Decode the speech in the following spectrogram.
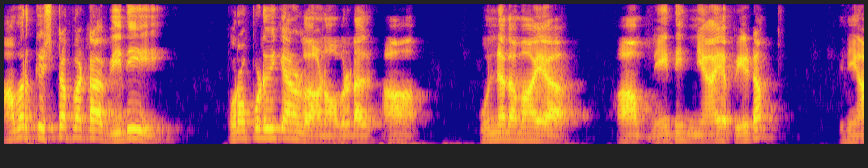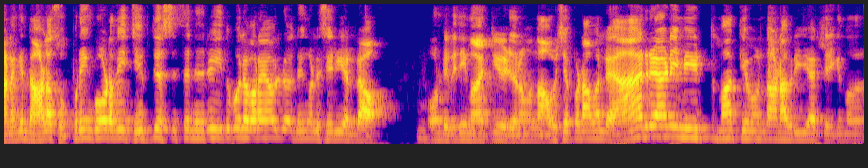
അവർക്കിഷ്ടപ്പെട്ട വിധി പുറപ്പെടുവിക്കാനുള്ളതാണോ അവരുടെ ആ ഉന്നതമായ ആ നീതിന്യായ പീഠം? ഇനിയാണെങ്കിൽ നാളെ സുപ്രീം കോടതി ചീഫ് ജസ്റ്റിസിനെതിരെ ഇതുപോലെ പറയാമല്ലോ നിങ്ങൾ ശരിയല്ല. അതുകൊണ്ട് വിധി മാറ്റി എഴുതണമെന്ന് ആവശ്യപ്പെടാമല്ലോ. ആരാണ് ഈ മീറ്റ് മാധ്യമം എന്നാണ് അവർ വിചാരിച്ചിരിക്കുന്നത്.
